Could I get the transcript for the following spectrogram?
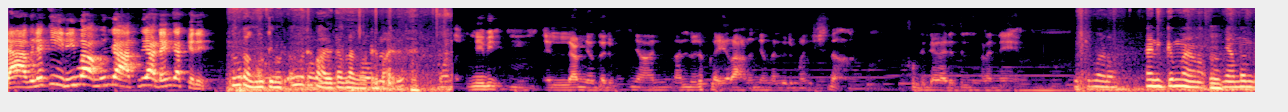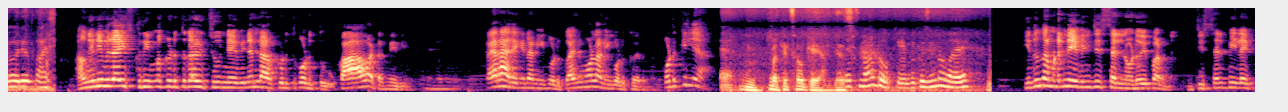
രാവിലെ കിരിയും പാമ്പും രാത്രി അടയും ചക്കര് നിവിൻ എല്ലാം ഞാൻ തരും. ഞാൻ നല്ലൊരു പ്ലെയർ ആണ്. ഞാൻ നല്ലൊരു മനുഷ്യനാണ്. ഫുഡിന്റെ കാര്യത്തിൽ നിങ്ങൾ എന്നെ ഉം, എനിക്കും വേണം. ഞാൻ മുമ്പ് ഒരു അങ്ങനെ ഇവർ ഐസ്ക്രീം ഒക്കെ എടുത്ത് കഴിച്ചു. നെവിൻ എല്ലാവർക്കും എടുത്ത് കൊടുത്തു. പാവട്ടെ നെവിൻ വേറെ ആരെങ്കിലും ആണെങ്കിൽ കൊടുക്കും. അനുമോളാണെങ്കിൽ കൊടുക്കുമായിരുന്നു കൊടുക്കില്ല. വൈ ഇത് നമ്മുടെ നെവിൻ ജിസലിനോട് പോയി പറഞ്ഞു. ജിസൽ ബി ലൈക്ക്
